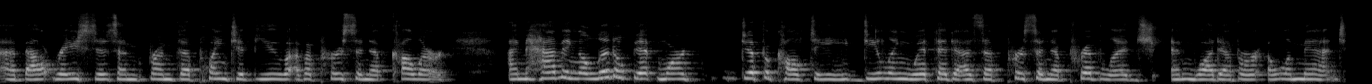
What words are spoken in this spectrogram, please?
about racism from the point of view of a person of color. I'm having a little bit more difficulty dealing with it as a person of privilege and whatever a lament.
